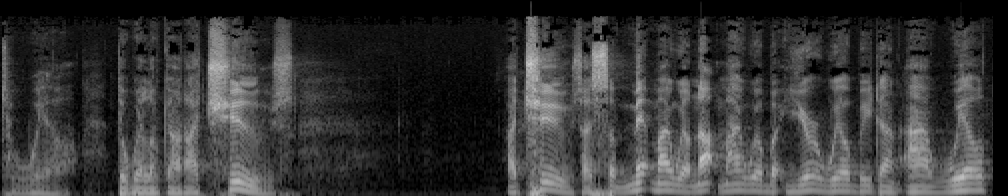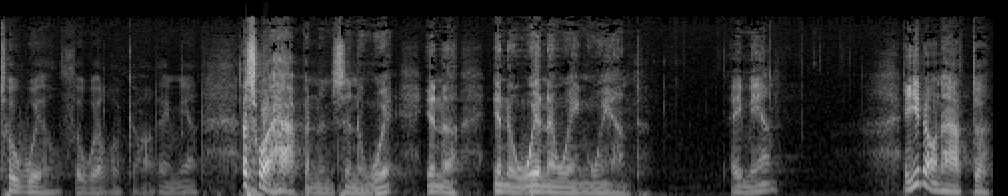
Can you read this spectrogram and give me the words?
to will the will of God. I choose I choose, I submit my will, not my will, but your will be done. I will to will the will of God. Amen. That's what happens in a in a in a winnowing wind. Amen. And you don't have to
